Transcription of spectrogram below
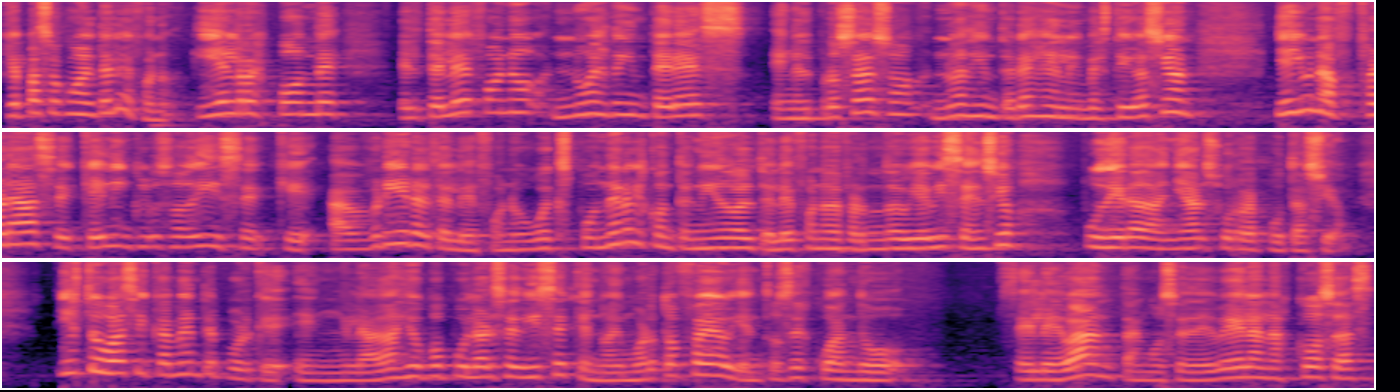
¿Qué pasó con el teléfono? Y él responde, el teléfono no es de interés en el proceso, no es de interés en la investigación. Y hay una frase que él incluso dice que abrir el teléfono o exponer el contenido del teléfono de Fernando Villavicencio pudiera dañar su reputación. Y esto básicamente porque en el adagio popular se dice que no hay muerto feo y entonces cuando se levantan o se develan las cosas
